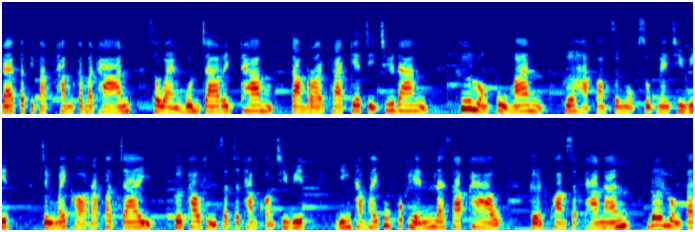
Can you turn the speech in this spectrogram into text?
ได้ปฏิบัติธรรมกรรมฐาน แสวงบุญจาริกธรรม ตามรอยพระเกจิชื่อดัง คือหลวงปู่มั่น เพื่อหาความสงบสุขในชีวิต จึงไม่ขอรับปัจจัย เพื่อเข้าถึงสัจธรรมของชีวิต ยิ่งทำให้ผู้พบเห็นและทราบข่าว เกิดความศรัทธานั้น โดยหลวงตา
